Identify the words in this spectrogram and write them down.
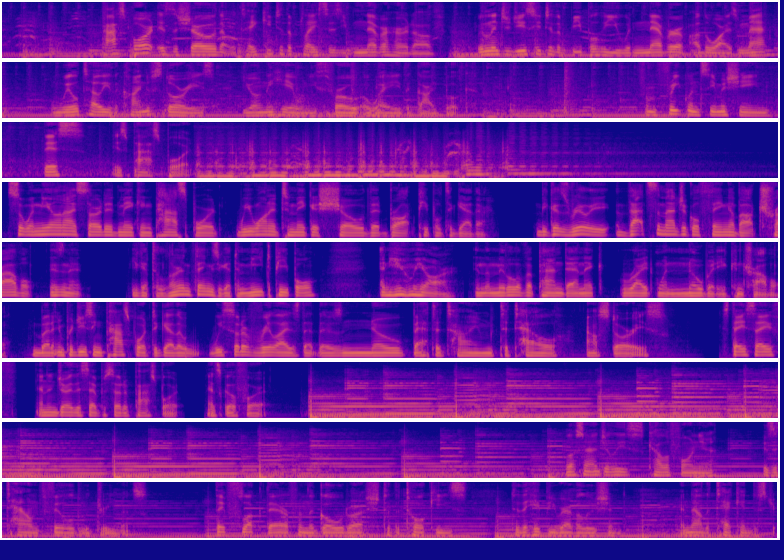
Passport is the show that will take you to the places you've never heard of. We'll introduce you to the people who you would never have otherwise met, and we'll tell you the kind of stories you only hear when you throw away the guidebook. From Frequency Machine, this is Passport. So when Neil and I started making Passport, we wanted to make a show that brought people together. Because really, that's the magical thing about travel, isn't it? You get to learn things, you get to meet people, and here we are in the middle of a pandemic right when nobody can travel. But in producing Passport together, we sort of realized that there's no better time to tell our stories. Stay safe and enjoy this episode of Passport. Let's go for it. Los Angeles, California, is a town filled with dreamers. They've flocked there from the gold rush to the talkies to the hippie revolution and now the tech industry.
